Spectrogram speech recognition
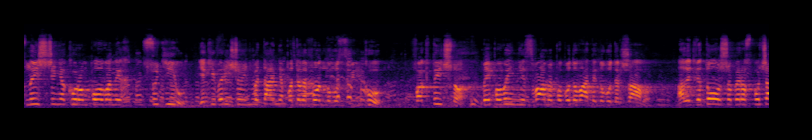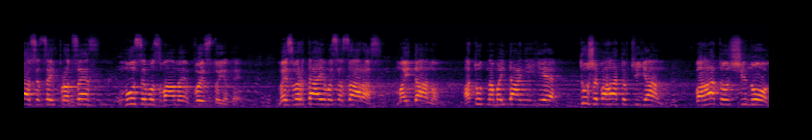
знищення корумпованих суддів, які вирішують питання по телефонному дзвінку. Фактично, ми повинні з вами побудувати нову державу. Але для того, щоб розпочався цей процес, мусимо з вами вистояти. Ми звертаємося зараз майданом. А тут на майдані є дуже багато киян, багато жінок,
